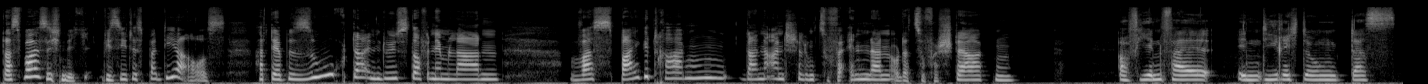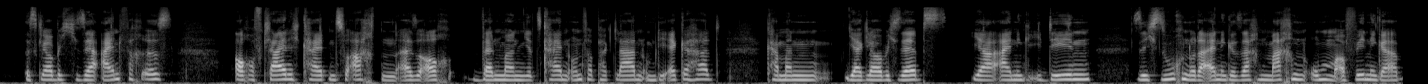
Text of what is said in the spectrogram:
das weiß ich nicht. Wie sieht es bei dir aus? Hat der Besuch da in Düsseldorf in dem Laden was beigetragen, deine Einstellung zu verändern oder zu verstärken? Auf jeden Fall in die Richtung, dass es, glaube ich, sehr einfach ist, auch auf Kleinigkeiten zu achten. Also auch wenn man jetzt keinen unverpackt Laden um die Ecke hat, kann man ja, glaube ich, selbst ja einige Ideen sich suchen oder einige Sachen machen, um auf weniger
